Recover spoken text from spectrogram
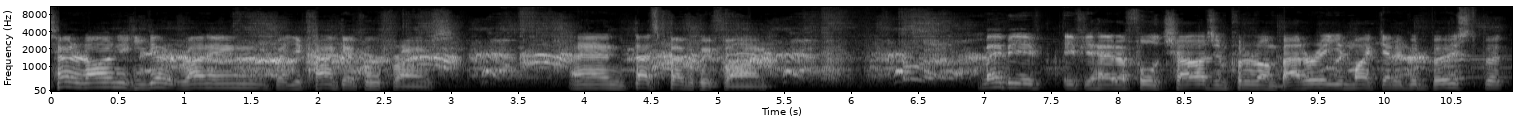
turn it on, you can get it running, but you can't get full frames, and that's perfectly fine. Maybe if, if you had a full charge and put it on battery, you might get a good boost, but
